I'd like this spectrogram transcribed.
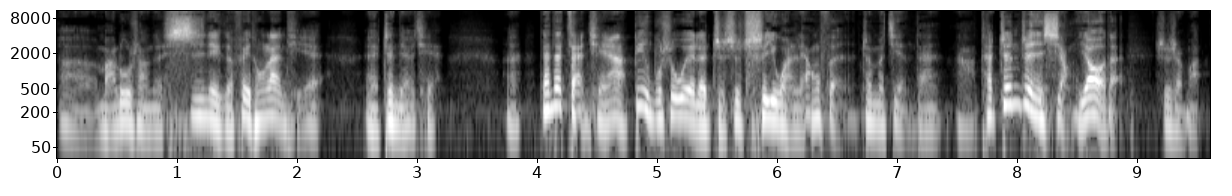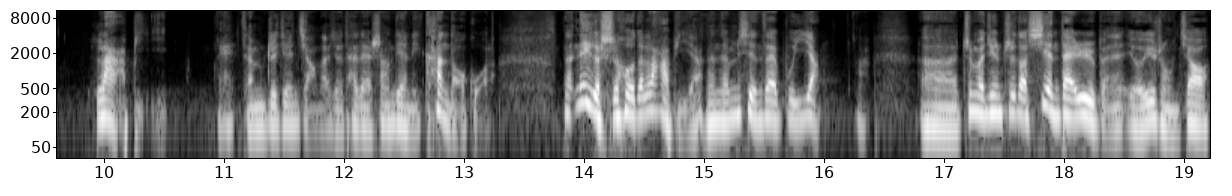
啊马路上的吸那个废铜烂铁，哎，挣点钱。嗯，但他攒钱啊，并不是为了只是吃一碗凉粉这么简单啊。他真正想要的是什么？蜡笔。哎，咱们之前讲的，就他在商店里看到过了。那那个时候的蜡笔啊，跟咱们现在不一样啊。呃，芝麻君知道，现代日本有一种叫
